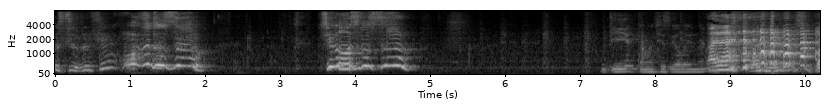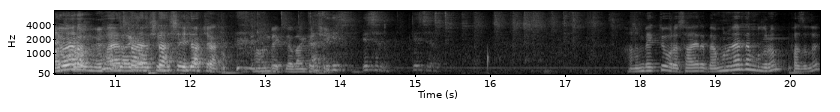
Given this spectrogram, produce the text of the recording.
Isırırım şimdi ağzını ısırırım. Senin ağzını ısırırım. İyi yırttı ama çizgi olayından. Aynen. Yok yok hayatta Bak, hayatta. şimdi şey Bir dakika. yapacak. Kanım bekliyor ben Elsa kaçayım. geç. Geç hadi. Geç hadi. Hanım bekliyor orası ayrı. Ben bunu nereden bulurum puzzle'ı?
